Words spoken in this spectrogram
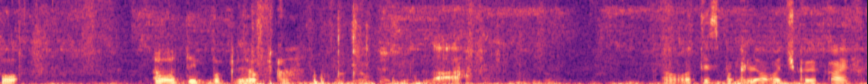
О! А от і покльовка. Да. А от і з покльовочкою кайф.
